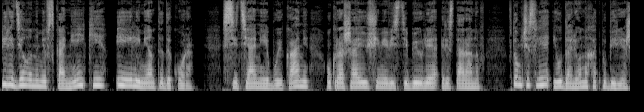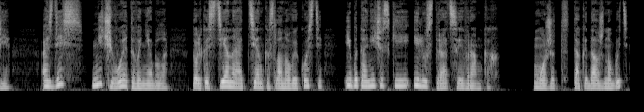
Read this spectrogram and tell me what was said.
переделанными в скамейки и элементы декора, с сетями и буйками, украшающими вестибюли ресторанов — в том числе и удаленных от побережья. А здесь ничего этого не было, только стены оттенка слоновой кости и ботанические иллюстрации в рамках. Может, так и должно быть?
